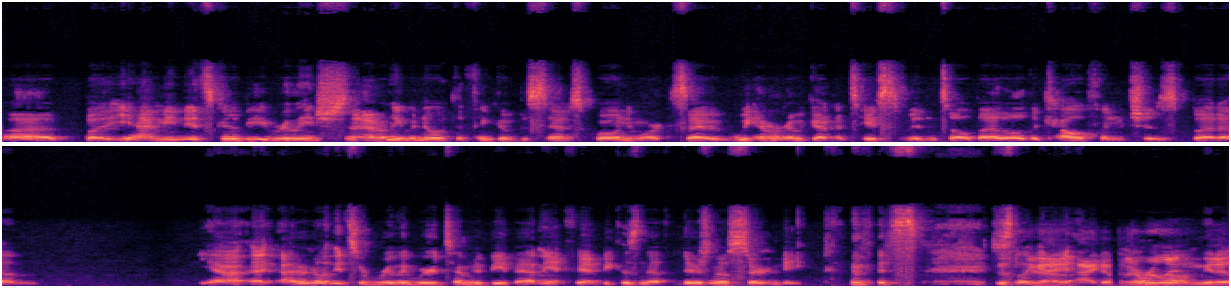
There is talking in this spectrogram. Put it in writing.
Uh, but yeah, I mean, it's going to be really interesting. I don't even know what to think of the status quo anymore because we haven't really gotten a taste of it until Battle of the Cowl finishes. But um, yeah, I, I don't know. It's a really weird time to be a Batman fan because no, there's no certainty. it's just like Yeah, I, I don't know really- how I'm gonna.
